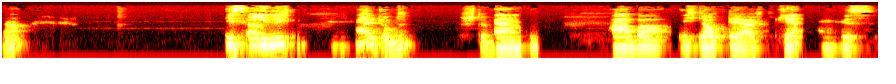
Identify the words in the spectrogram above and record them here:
Ja? Ist ja. ähnlich Haltung. Stimmt. Ähm, aber ich glaube, der Kernpunkt ist,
